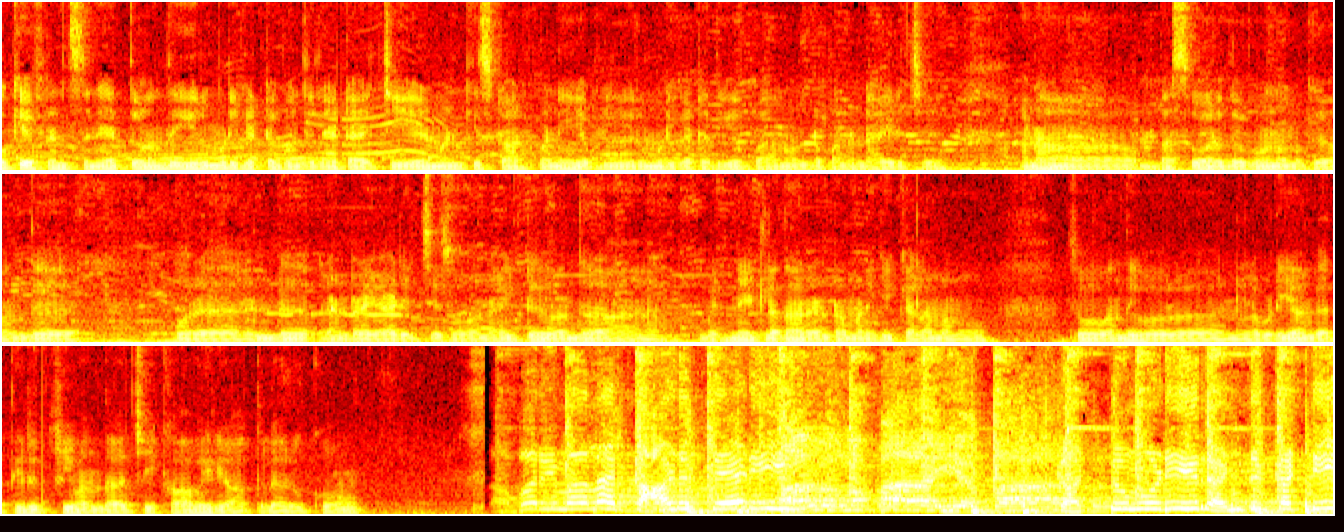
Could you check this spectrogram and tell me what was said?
ஓகே ஃப்ரெண்ட்ஸ் நேற்று வந்து இருமுடி கட்ட கொஞ்சம் லேட் ஆகிடுச்சு ஏழு மணிக்கு ஸ்டார்ட் பண்ணி எப்படியும் இருமுடி கட்டுறதுக்கே பதினொன்று பன்னெண்டு ஆயிடுச்சு. ஆனால் பஸ் வர்றதுக்கும் நமக்கு வந்து ஒரு ரெண்டு ரெண்டரை ஆகிடுச்சு ஸோ நைட்டு வந்து மிட் நைட்டில் தான் ரெண்டரை மணிக்கு கிளம்பணும். ஸோ வந்து ஒரு நல்லபடியாக அங்கே திருச்சி வந்தாச்சு. காவேரி ஆற்றுல இருக்கும். சபரிமலை காடு தேடி கட்டுமுடி ரெண்டு கட்டி.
